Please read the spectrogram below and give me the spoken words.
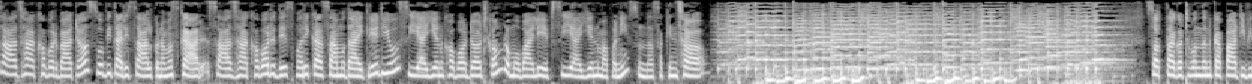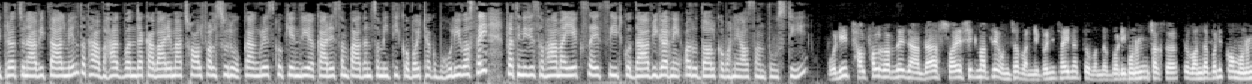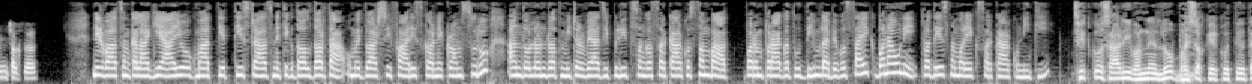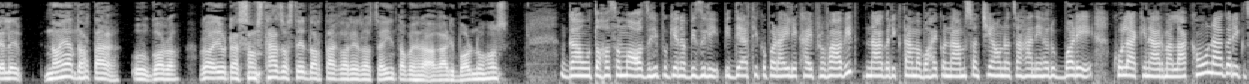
साझा खबरबाट सोभिता रिसालको नमस्कार। साझा खबर देशभरिका सामुदायिक रेडियो सीआईएन खबर र मोबाइल एप सीआईएनमा पनि सुन्न सकिन्छ। सत्ता गठबन्धनका पार्टीभित्र चुनावी तालमेल तथा भागवण्डाका बारेमा छलफल शुरू कांग्रेसको केन्द्रीय कार्य सम्पादन समितिको बैठक भोलि बस्दै प्रतिनिधि सभामा एक सय सीटको दावी गर्ने अरू दलको भने असन्तुष्टि। भोलि छलफल गर्दै जाँदा सय सिट मात्रै हुन्छ भन्ने पनि छैन। त्योभन्दा बढी हुन पनि सक्छ त्योभन्दा पनि कम हुन पनि सक्छ। निर्वाचनका लागि आयोगमा तेत्तीस राजनैतिक दल दर्ता उम्मेद्वार सिफारिश गर्ने क्रम शुरू आन्दोलनरत मिटर ब्याजी पीड़ितसँग सरकारको संवाद परम्परागत उद्यमलाई व्यावसायिक बनाउने प्रदेश नम्बर एक सरकारको नीति। छिटको साडी भन्ने लोभ भइसकेको थियो त्यसले नयाँ दर्ता गर र एउटा संस्था जस्तै दर्ता गरेर चाहिँ तपाईँहरू अगाडि बढ्नुहोस्। गाउँ तहसम्म अझै पुगेन बिजुली। विद्यार्थीको पढ़ाई लेखाई प्रभावित। नागरिकतामा भएको नाम सच्याउन चाहनेहरू बढे। खोला किनारमा लाखौं नागरिक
